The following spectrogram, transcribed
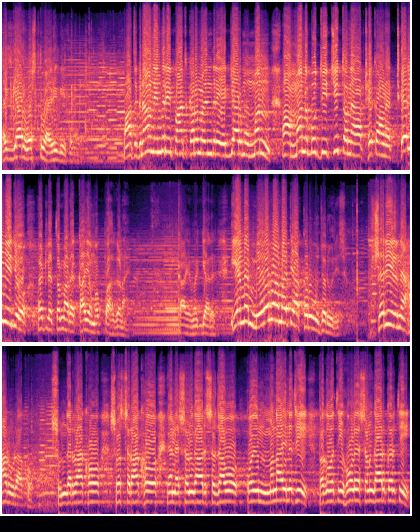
અગિયાર વસ્તુ આવી ગઈ તમારી. પાંચ જ્ઞાન ઇન્દ્રિય, પાંચ કર્મ ઇન્દ્રિય, અગિયારમું મન. આ મન, બુદ્ધિ, ચિત્ત અને આ ઠેકાણે ઠેરવી જો એટલે તમારે કાયમ અપવાહ ગણાય. કાયમ અગિયાર. એને મેળવવા માટે આ કરવું જરૂરી છે. શરીરને સારું રાખો, સુંદર રાખો સ્વચ્છ રાખો, એને શણગાર સજાવો. કોઈ મનાય નથી. ભગવતી હોળે શણગાર કરતી.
